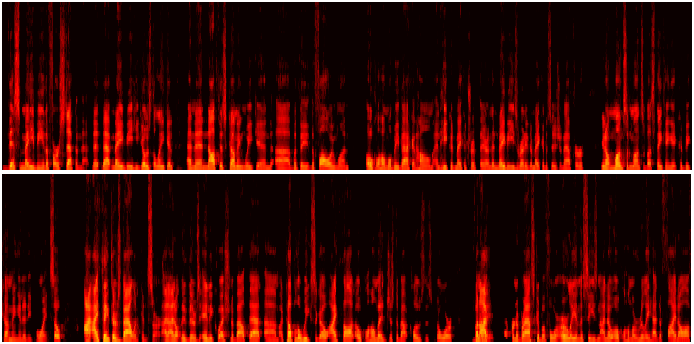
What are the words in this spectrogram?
This may be the first step in that. That that may be he goes to Lincoln, and then not this coming weekend, uh, but the the following one, Oklahoma will be back at home, and he could make a trip there, and then maybe he's ready to make a decision after you know, months and months of us thinking it could be coming at any point. So I, I think there's valid concern. I, I, don't think there's any question about that. Um, a couple of weeks ago, I thought Oklahoma had just about closed this door, but right. I for Nebraska before early in the season. I know Oklahoma really had to fight off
